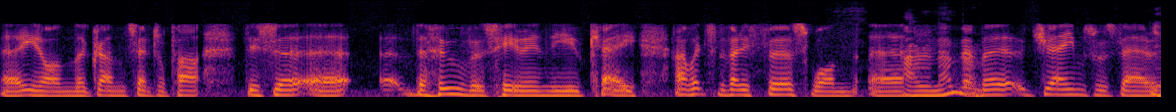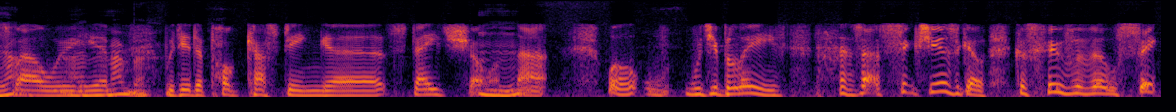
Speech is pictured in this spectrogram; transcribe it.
Uh, you know, on the Grand Central Park. This uh, uh, uh, the Hoovers here in the UK. I went to the very first one. Uh, I remember. Remember, James was there Yeah, as well. We I um, remember. we did a podcasting uh, stage show Mm-hmm. on that. Well, w- would you believe that's six years ago? Because Whoverville Six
